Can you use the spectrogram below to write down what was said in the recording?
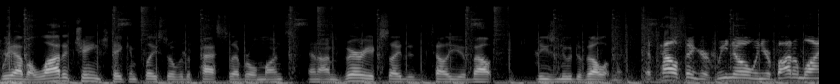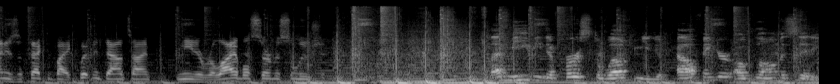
We have a lot of change taking place over the past several months, and I'm very excited to tell you about these new developments. At Palfinger, we know when your bottom line is affected by equipment downtime, you need a reliable service solution. Let me be the first to welcome you to Palfinger, Oklahoma City.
